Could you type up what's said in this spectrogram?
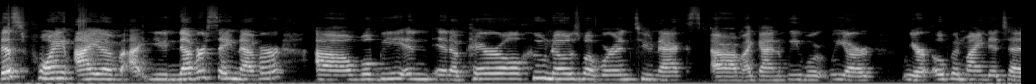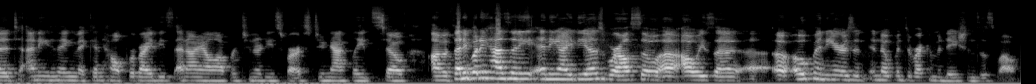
this point, I am. I, you never say never. Uh, we'll be in, in apparel. Who knows what we're into next? Um, again, we were we are we are open minded to, to anything that can help provide these NIL opportunities for our student athletes. So, um, if anybody has any any ideas, we're also uh, always uh, uh, open ears and, and, open to recommendations as well.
